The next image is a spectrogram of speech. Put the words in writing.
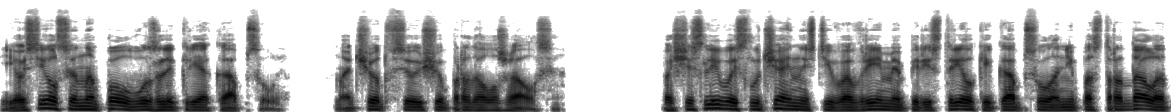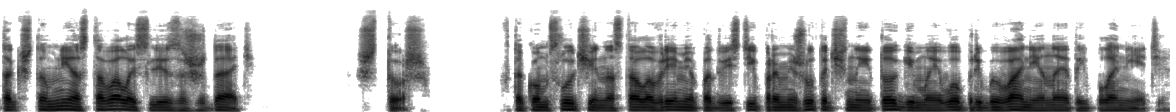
Я уселся на пол возле криокапсулы. Отчет все еще продолжался. По счастливой случайности во время перестрелки капсула не пострадала, так что мне оставалось лишь ждать. Что ж, в таком случае настало время подвести промежуточные итоги моего пребывания на этой планете.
